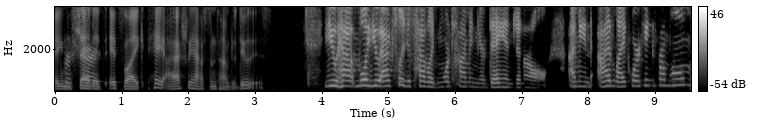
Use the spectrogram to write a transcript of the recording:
Instead, sure. it, it's like, hey, I actually have some time to do this. You have, well, you actually just have like more time in your day in general. I mean, I like working from home.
